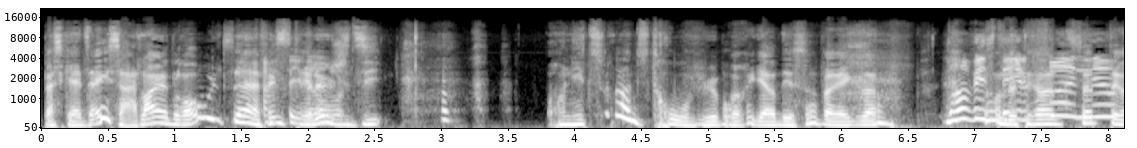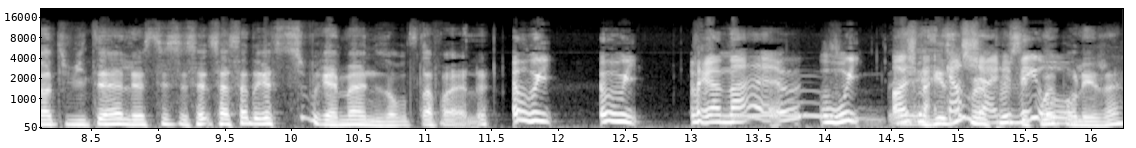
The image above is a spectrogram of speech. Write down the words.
parce qu'elle a dit hey, ça a l'air drôle, tu sais à la fin Ah, du c'est trailer, j'ai dit on est-tu rendu trop vieux pour regarder ça par exemple? Non, mais c'était le fun, 37 là. 38 ans là, ça, ça s'adresse-tu vraiment à nous autres cette affaire là Oui, oui. Vraiment, euh, oui. Ah, je, quand je suis peu arrivée quoi au, pour les gens?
